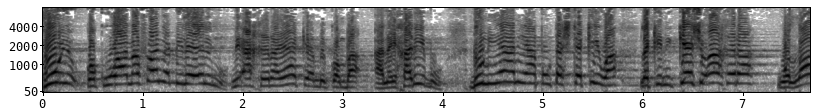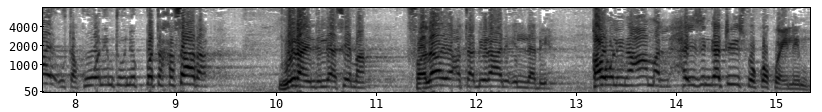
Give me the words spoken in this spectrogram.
Huyu kwa kuwa anafanya bila elimu ni akhera yake ambaye kwamba anaiharibu. Duniani hapa utashtakiwa lakini kesho akhera wallahi utakuwa ni mtu mwenye kupata hasara. Mwira aendelea sema fala ya'tabirani illa bi qawlin amal haizingatiwi isipokuwa kwa elimu.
